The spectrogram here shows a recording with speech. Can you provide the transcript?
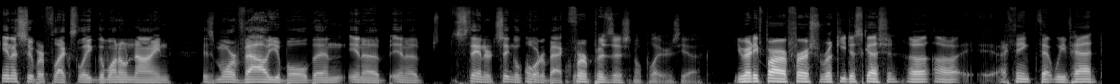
in a super flex league, the 109 is more valuable than in a in a standard single quarterback for league. positional players. Yeah. You ready for our first rookie discussion? Uh, uh, I think that we've had.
